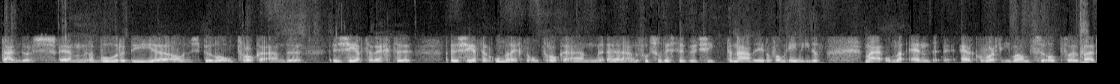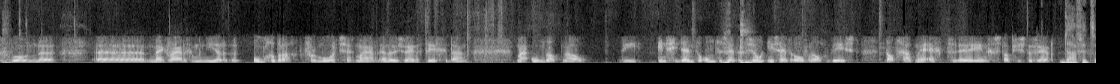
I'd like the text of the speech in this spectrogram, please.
tuinders en boeren die al hun spullen onttrokken aan de zeer terechte... zeer ten onrechte onttrokken aan, aan de voedseldistributie. Ten nadele van een ieder. Maar onder, en er wordt iemand op buitengewoon uh, merkwaardige manier uh, omgebracht, vermoord, zeg maar. En daar is weinig tegen gedaan. Maar om dat nou, die incidenten om te zetten, zo is het overal geweest... dat gaat me echt uh, enige stapjes te ver. David,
